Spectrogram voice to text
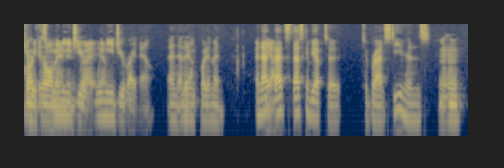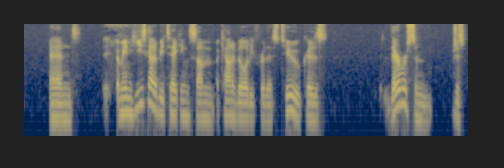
Can Marcus, we throw him we in? Need you. Right, we yeah. need you right now, and and then you put him in, and that that's that's gonna be up to to Brad Stevens. Mm-hmm. And I mean, he's got to be taking some accountability for this too, because there were some just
